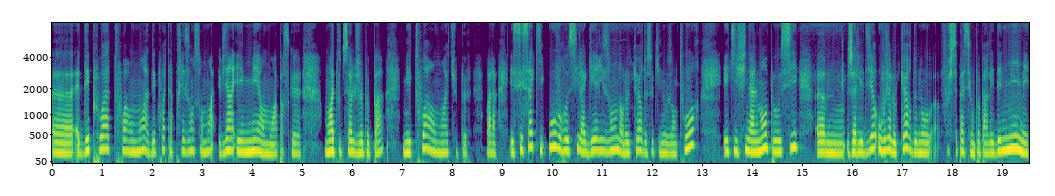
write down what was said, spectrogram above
déploie toi en moi, déploie ta présence en moi, viens aimer en moi parce que moi toute seule je peux pas, mais toi en moi tu peux. Voilà. Et c'est ça qui ouvre aussi la guérison dans le cœur de ceux qui nous entourent et qui finalement peut aussi euh, j'allais dire, ouvrir le cœur de nos, je sais pas si on peut parler d'ennemis, mais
